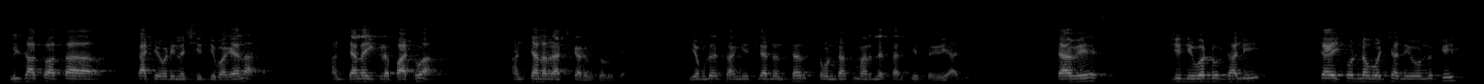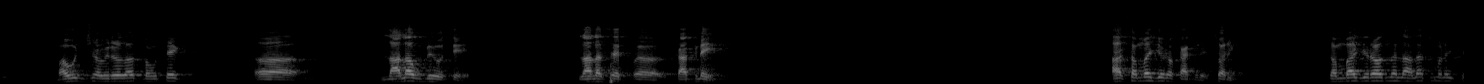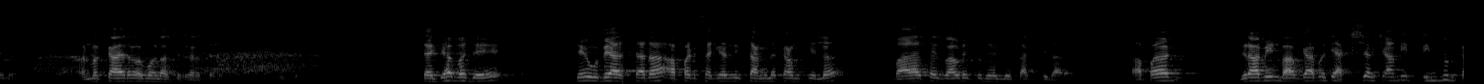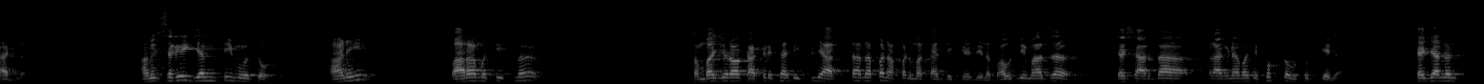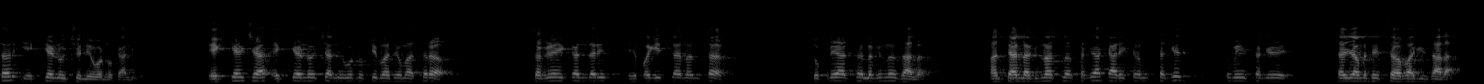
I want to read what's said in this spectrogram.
मी जातो आता काठेवाडीला शेती बघायला. आणि त्याला इकडे पाठवा आणि त्याला राजकारण करू द्या. एवढं सांगितल्यानंतर तोंडात मारल्यासारखी सगळी आली. त्यावेळेस जी निवडणूक झाली त्या एकोणनव्वदच्या निवडणुकीत भाऊंच्या विरोधात बहुतेक अं, लाला उभे होते. लालासाहेब काकडे. हा संभाजीराव काकडे सॉरी संभाजीरावांना लालाच म्हणायचे ना. आणि मग काय राव मला असं करत त्याच्यामध्ये ते उभे असताना आपण सगळ्यांनी चांगलं काम केलं. बाळासाहेब गावडे तुम्ही जे साक्षीदार आपण ग्रामीण भागामध्ये अक्षरशः आम्ही पिंजून काढलं. आम्ही सगळी यंग टीम होतो. आणि बारामतीतनं संभाजीराव काकडे साहेब इथले असताना पण आपण मताधिक्य दिलं. भाऊंनी माझं त्या शारदा प्रांगणामध्ये खूप कौतुक केलं. त्याच्यानंतर एक्क्याण्णवची निवडणूक आली. एक्क्याच्या एक्क्याण्णवच्या निवडणुकीमध्ये मात्र सगळे एकंदरीत हे बघितल्यानंतर सुप्रियाचं लग्न झालं. आणि त्या लग्नातला सगळा कार्यक्रम सगळेच तुम्ही सगळे त्याच्यामध्ये सहभागी झाला.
